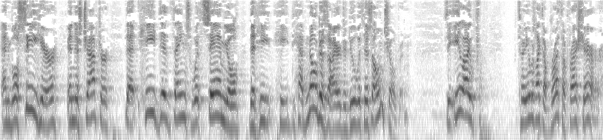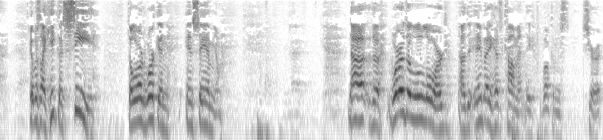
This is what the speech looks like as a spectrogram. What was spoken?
and we'll see here in this chapter that he did things with Samuel that he, he had no desire to do with his own children. See, Eli, so it was like a breath of fresh air. It was like he could see the Lord working in Samuel. Now, the word of the Lord, now, anybody has a comment, they welcome to share it.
